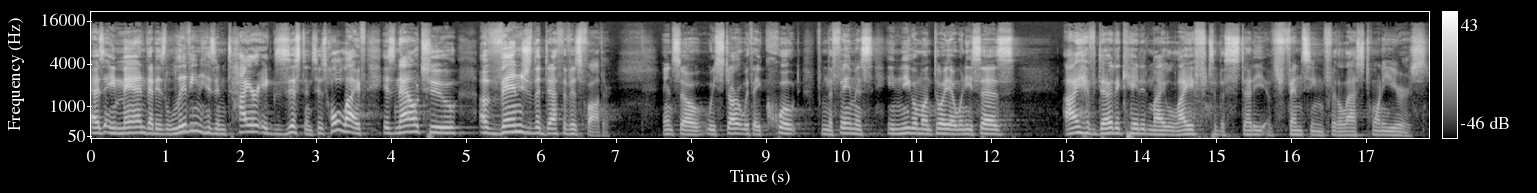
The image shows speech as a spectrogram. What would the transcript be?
as a man that is living his entire existence. His whole life is now to avenge the death of his father. And so we start with a quote from the famous Inigo Montoya when he says, I have dedicated my life to the study of fencing for the last 20 years,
